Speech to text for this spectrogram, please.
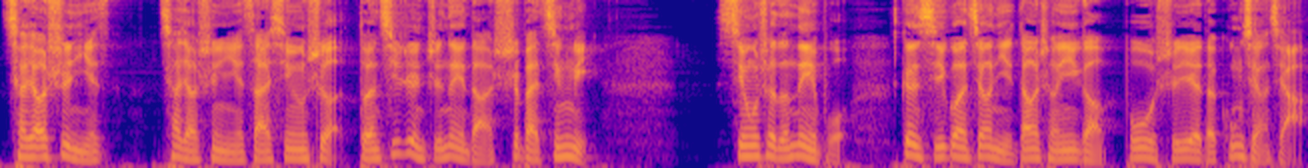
恰巧是你，恰巧是你在信用社短期任职内的失败经历。”信用社的内部更习惯将你当成一个不务实业的工匠家，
